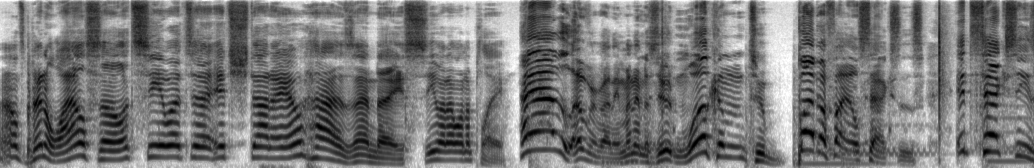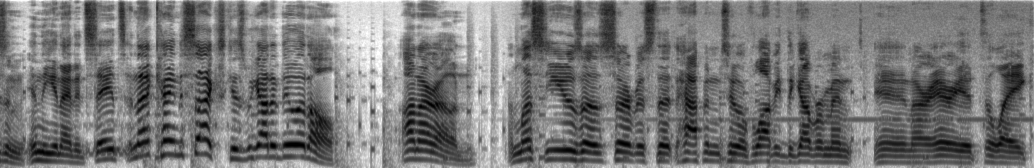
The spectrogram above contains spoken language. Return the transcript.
Well, it's been a while, so let's see what uh, itch.io has, and I see what I want to play. Hello, everybody. My name is Dude, and welcome to Baba Files Taxes. It's tax season in the United States, and that kind of sucks because we got to do it all on our own. Unless you use a service that happened to have lobbied the government in our area to, like,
